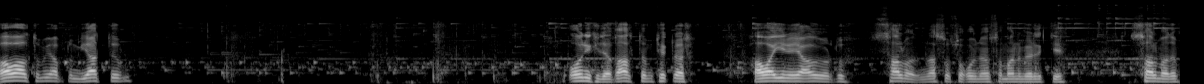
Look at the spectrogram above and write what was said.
Kahvaltımı yaptım, yattım. 12'de kalktım tekrar hava yine yağıyordu. Salmadım. Nasıl olsa koyunların samanı verdik diye. Salmadım.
